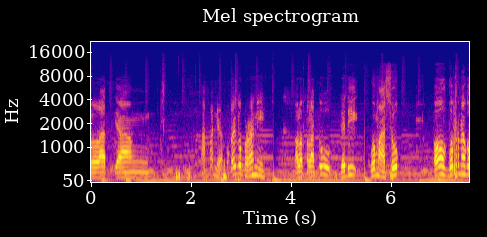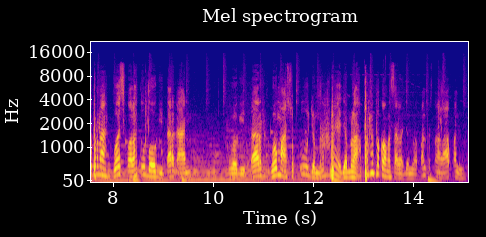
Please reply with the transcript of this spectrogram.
telat yang kapan ya? Pokoknya gue pernah nih. Kalau telat tuh jadi gue masuk. Oh gue pernah gue pernah. Gue sekolah tuh bawa gitar kan. Bawa gitar gue masuk tuh jam berapa ya? Jam 8 apa kalau nggak salah? Jam 8 atau setengah 8 gitu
